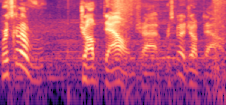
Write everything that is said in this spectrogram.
we're just gonna jump down, chat. We're just gonna jump down.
